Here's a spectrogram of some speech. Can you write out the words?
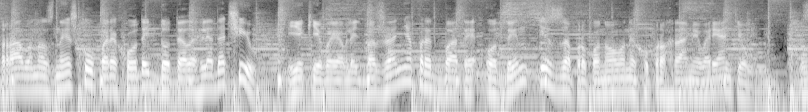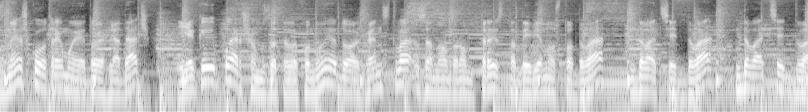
право на знижку переходить до телеглядачів, які виявлять бажання придбати один із запропонованих у програмі варіантів. Знижку отримує той глядач, який першим зателефонує до агентства за номером 392 22 22.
